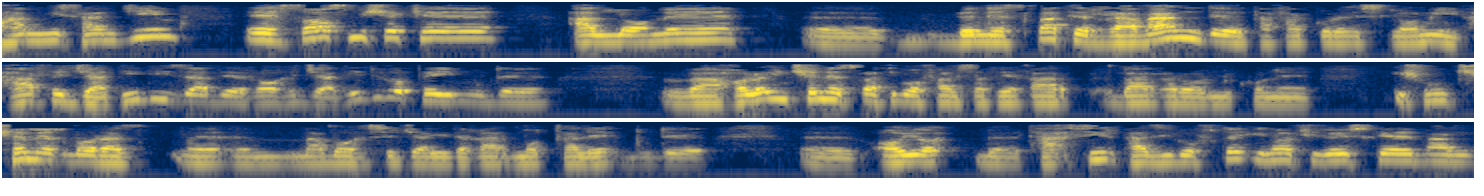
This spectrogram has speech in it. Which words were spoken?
هم میسنجیم احساس میشه که علامه به نسبت روند تفکر اسلامی حرف جدیدی زده راه جدیدی رو پیموده و حالا این چه نسبتی با فلسفه غرب برقرار می‌کنه؟ ایشون چه مقدار از مباحث جدید غرب مطلع بوده؟ آیا تاثیر پذیرفته؟ اینا چیزایی است که من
